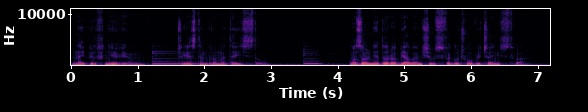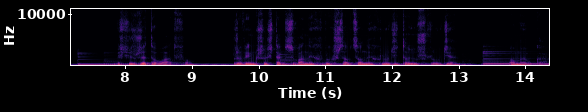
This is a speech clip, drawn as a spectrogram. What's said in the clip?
Najpierw nie wiem, czy jestem prometeistą. Mozolnie dorabiałem się swego człowieczeństwa. Myślisz, że to łatwo? Że większość tak zwanych wykształconych ludzi to już ludzie? Omyłka.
